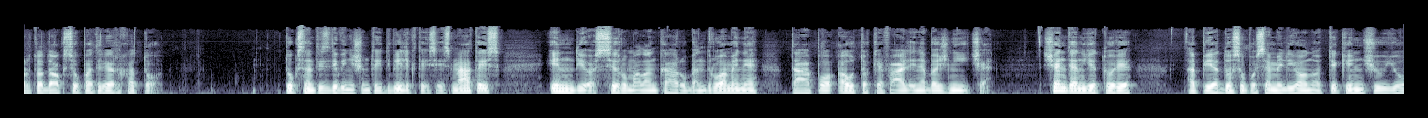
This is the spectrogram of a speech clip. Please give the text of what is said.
ortodoksų patriarchatu. 1912 metais Indijos sirų malankarų bendruomenė tapo autokefalinė bažnyčia. Šiandien ji turi apie 2,5 milijono tikinčiųjų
